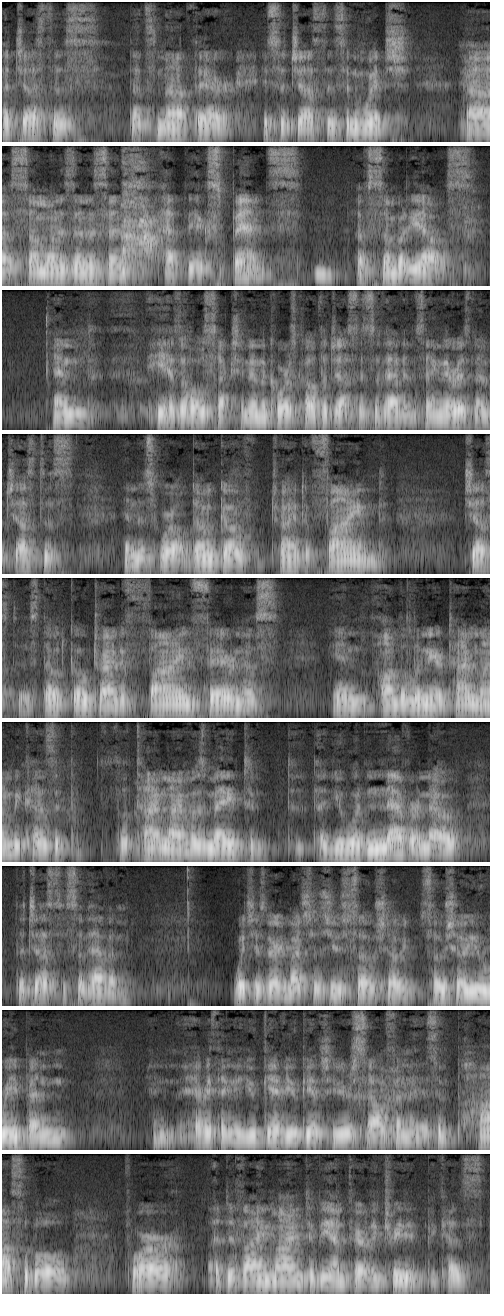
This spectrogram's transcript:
a justice that's not there. It's a justice in which uh, someone is innocent at the expense of somebody else. And he has a whole section in the Course called The Justice of Heaven saying there is no justice in this world. Don't go trying to find justice. Don't go trying to find fairness in on the linear timeline because it, the timeline was made to, to, that you would never know the justice of heaven, which is very much as you sow, show, so show you reap, and and everything that you give, you give to yourself, and it's impossible for a divine mind to be unfairly treated because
